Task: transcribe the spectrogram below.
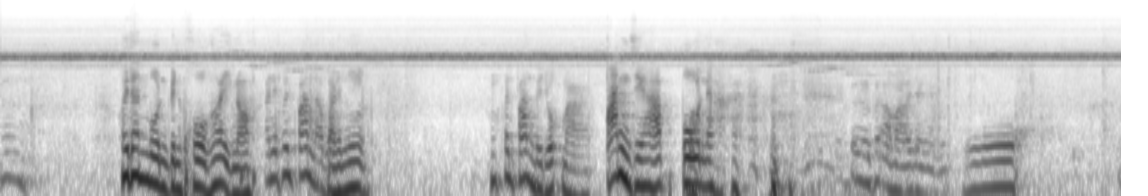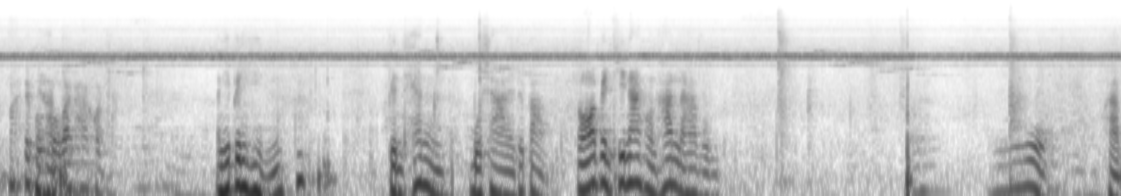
อืมเฮ้ยด้านบนเป็นโพรงเข้าไปอีกเนาะอันนี้เพิ่นปั้นเอาวันนี้ เพิ่นปั้นไปยกมาปั้นสิครับ ปูนนะ เออเพิ่นเอามาแล้วยังไงโอ้ มาเดี๋ยวผมครับขอไหว้พระก่อนอันนี้เป็นหิน เป็นแท่นบูชาเลยหรือเปล่าอ๋อเป็นที่นั่งของท่านนะครับผมโอ้ ครับ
